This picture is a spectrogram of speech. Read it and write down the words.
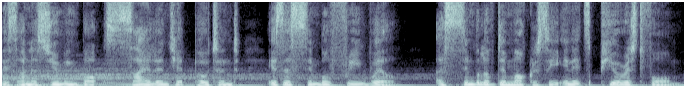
This unassuming box, silent yet potent, is a symbol of free will, a symbol of democracy in its purest form.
